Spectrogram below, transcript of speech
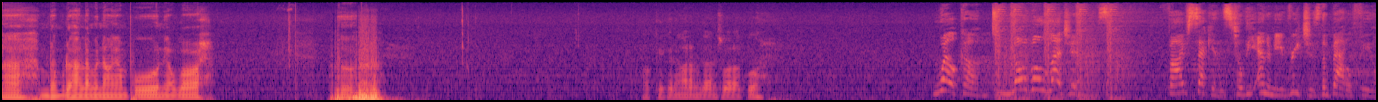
Ah, mudah-mudahan lah menang ya ampun ya Allah. Huh. Oke, kedengaran kan suaraku? Welcome to Mobile Legends! Five seconds till the enemy reaches the battlefield.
